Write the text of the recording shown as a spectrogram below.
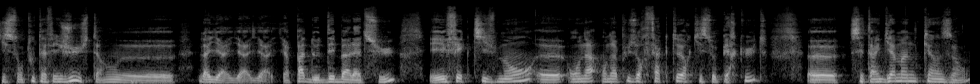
qui sont tout à fait justes. Hein. là, il n'y a, y a, y a, pas de débat là-dessus. Et effectivement, on, a, on a plusieurs facteurs qui se percutent. c'est un gamin de 15 ans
